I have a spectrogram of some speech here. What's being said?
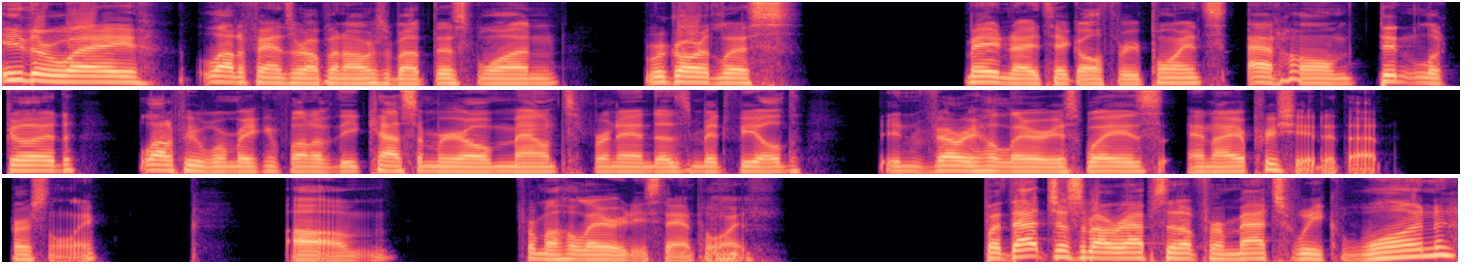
Either way, a lot of fans are up in arms about this one. Regardless, Man United take all three points at home. Didn't look good. A lot of people were making fun of the Casemiro Mount Fernandez midfield in very hilarious ways, and I appreciated that personally. Um, from a hilarity standpoint. but that just about wraps it up for match week one.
